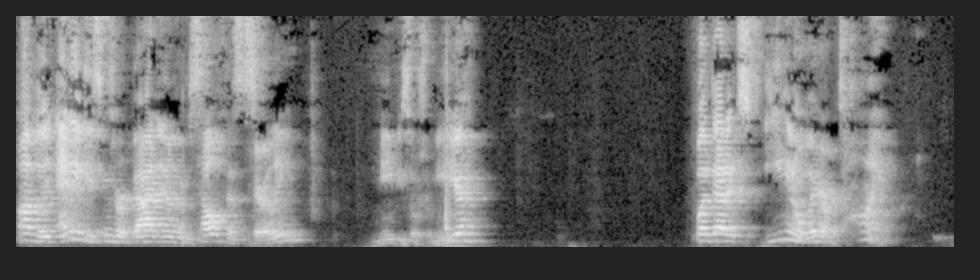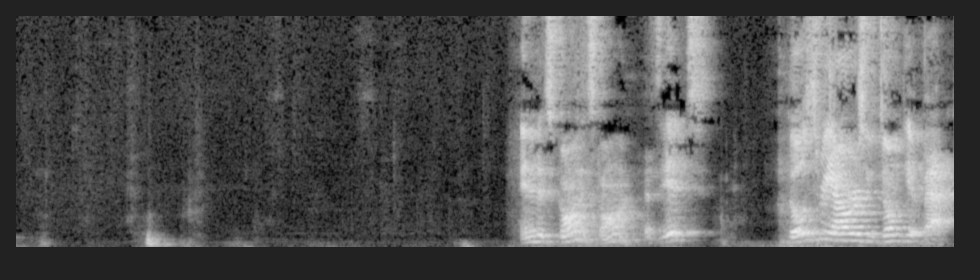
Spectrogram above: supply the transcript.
Not that any of these things are bad in and of themselves necessarily. Maybe social media. But that it's eating away our time. And if it's gone, it's gone. That's it. Those three hours you don't get back.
